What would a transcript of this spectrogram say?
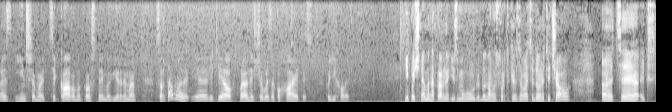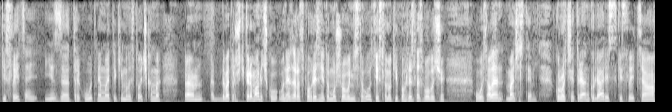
е, з іншими цікавими, просто неймовірними сортами, е, в які я впевнений, що ви закохаєтесь. Поїхали. І почнемо, напевно, із мого улюбленого сорту, називається Дороті Чао. Е, Це кислиця із трикутними такими листочками. Ем, Давайте трошечки ремарочку. Вони зараз погризані, тому що вони на вулиці, їх слимаки погризли сволочі. Ось, але менше з тим. Коротше, триангуляріс, кислиця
